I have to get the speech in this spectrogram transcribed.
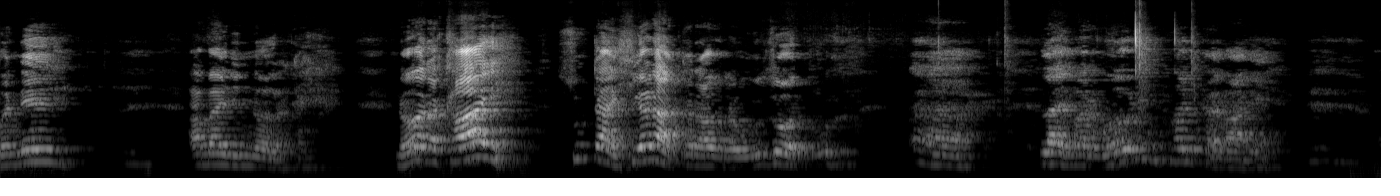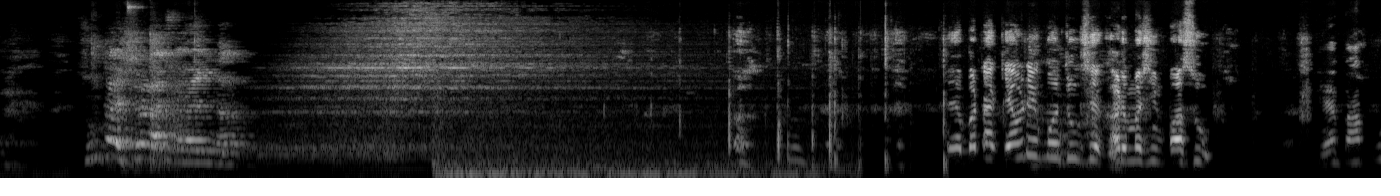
મને આ બાયડી ન રખાય. ન રખાય છૂટા શેડા કરાવ રહું જો તું લાય, મારે વહુને ફોન કરવા છૂટા શેડા કરાવી નાખ. એ બટા કેવડી બંદૂક છે ઘર મશીન પાછું? હે બાપુ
